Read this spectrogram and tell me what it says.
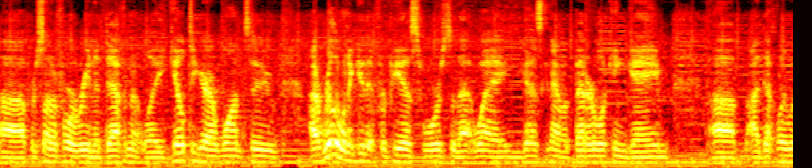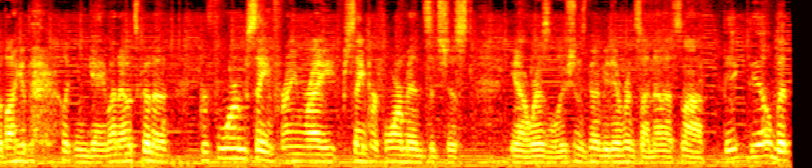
Uh, Persona 4 Arena, definitely. Guilty Gear, I want to. I really want to get it for PS4 so that way you guys can have a better looking game. Uh, I definitely would like a better looking game. I know it's going to perform same frame rate, same performance. It's just, you know, resolution is going to be different, so I know that's not a big deal, but,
